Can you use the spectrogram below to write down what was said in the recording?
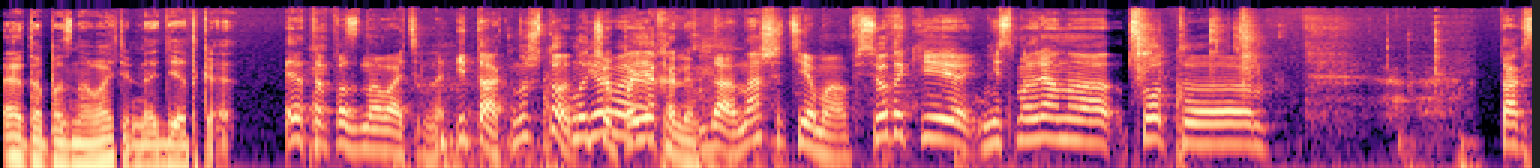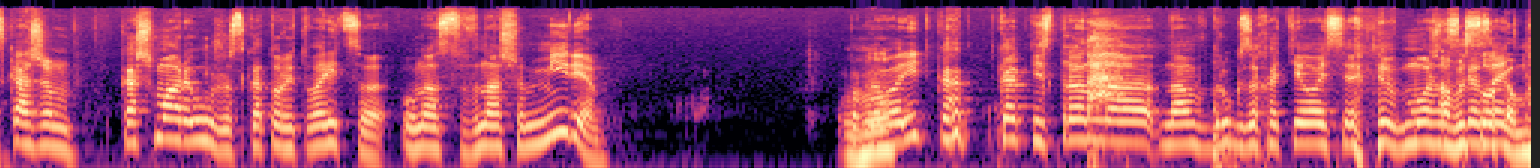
Это познавательно, детка. Это познавательно. Итак, ну что, Ну первая- поехали? Да, наша тема. Все-таки, несмотря на тот, э, так скажем, кошмар и ужас, который творится у нас в нашем мире, поговорить, как, как ни странно, нам вдруг захотелось, можно О сказать, высоком.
